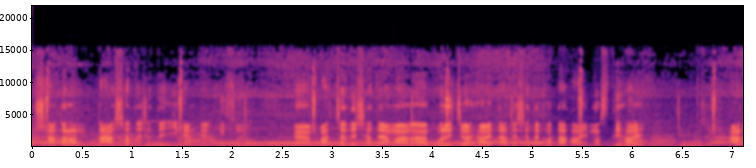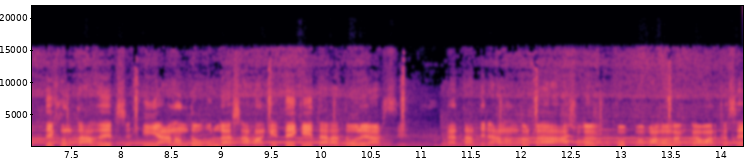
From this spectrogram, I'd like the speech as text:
অসাধারণ। তার সাথে সাথে এখানকার কিছু বাচ্চাদের সাথে আমার পরিচয় হয়, তাদের সাথে কথা হয়, মস্তি হয়। আর দেখুন তাদের কি আনন্দ উল্লাস আমাকে দেখেই তারা দৌড়ে আসছে। তাদের আনন্দটা আসলে খুব ভালো লাগল আমার কাছে।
